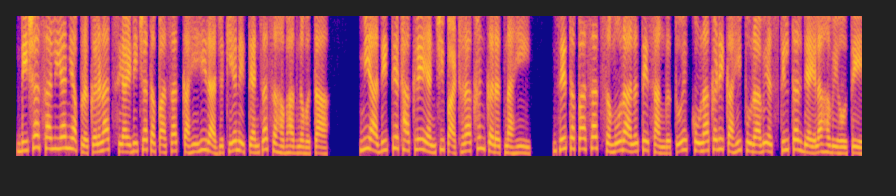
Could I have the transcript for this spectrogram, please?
दिशा सालियन या प्रकरणात सीआयडीच्या तपासात काहीही राजकीय नेत्यांचा सहभाग नव्हता. मी आदित्य ठाकरे यांची पाठराखण करत नाही. जे तपासात समोर आलं ते सांगतोय कोणाकडे काही पुरावे असतील तर द्यायला हवे होते.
